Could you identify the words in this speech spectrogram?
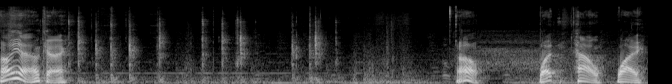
Oh yeah. Okay. Oh. What? How? Why?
